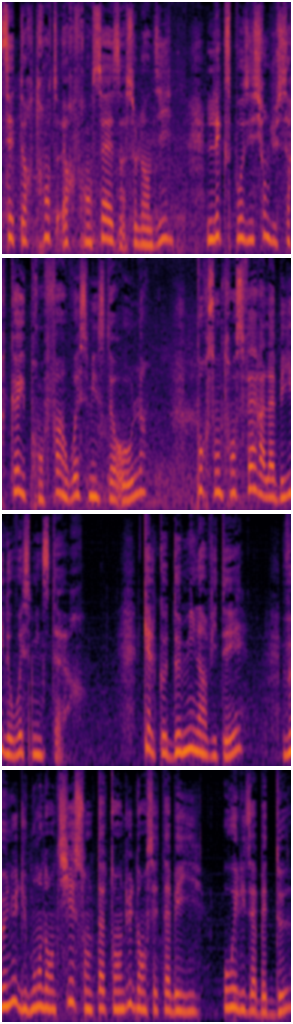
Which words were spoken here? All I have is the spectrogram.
7h30 heure française ce lundi, l'exposition du cercueil prend fin à Westminster Hall pour son transfert à l'abbaye de Westminster. Quelques 2000 invités venus du monde entier sont attendus dans cette abbaye où Élisabeth II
